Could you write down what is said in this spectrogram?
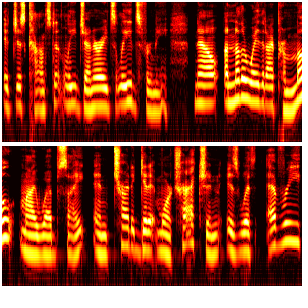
it just constantly generates leads for me. Now, another way that I promote my website and try to get it more traction is with every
